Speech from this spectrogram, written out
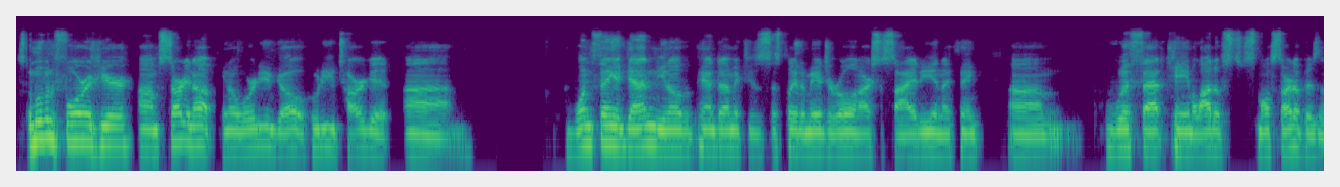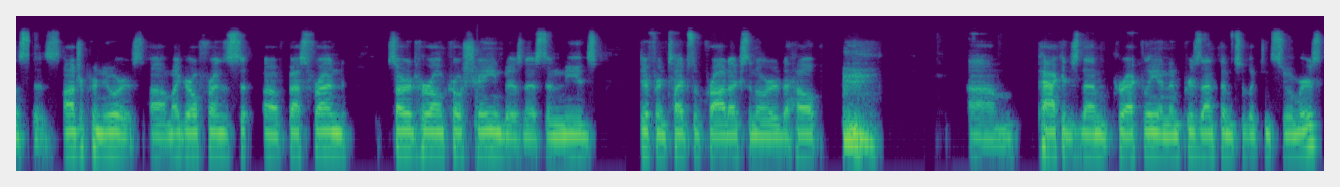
So moving forward here, um, starting up, you know, where do you go? Who do you target? Um, one thing again, you know, the pandemic has, has played a major role in our society. And I think um, with that came a lot of small startup businesses, entrepreneurs. Uh, my girlfriend's uh, best friend started her own crocheting business and needs different types of products in order to help um, package them correctly and then present them to the consumers.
